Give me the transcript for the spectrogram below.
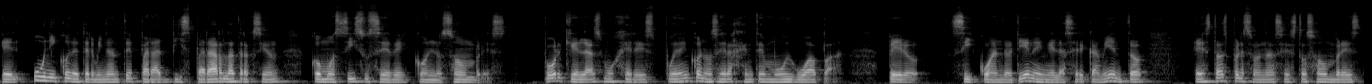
el único determinante para disparar la atracción como sí sucede con los hombres porque las mujeres pueden conocer a gente muy guapa, pero si cuando tienen el acercamiento, estas personas, estos hombres,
